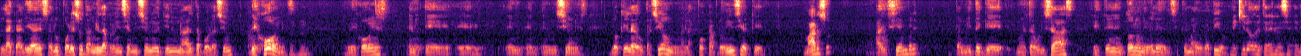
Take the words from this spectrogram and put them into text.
la calidad de salud. Por eso también la provincia de Misiones hoy tiene una alta población de jóvenes, de jóvenes en, eh, eh, en, en- Misiones. Lo que es la educación, una de las pocas provincias que marzo a diciembre permite que nuestras gurizadas estén en todos los niveles del sistema educativo. Me quiero detener en ese, en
